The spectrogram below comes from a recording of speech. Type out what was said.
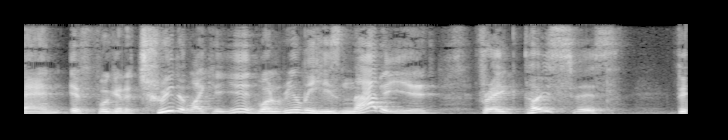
And if we're going to treat him like a yid when really he's not a yid, for a toisvis. So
